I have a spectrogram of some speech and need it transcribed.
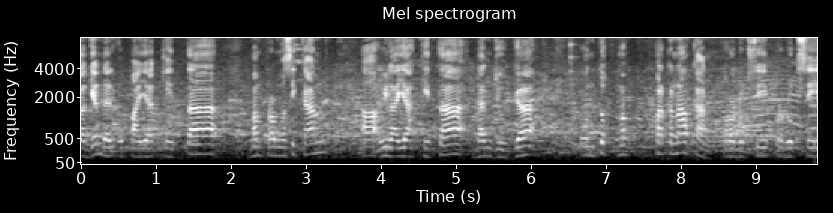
bagian dari upaya kita mempromosikan uh, wilayah kita dan juga untuk memperkenalkan produksi-produksi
